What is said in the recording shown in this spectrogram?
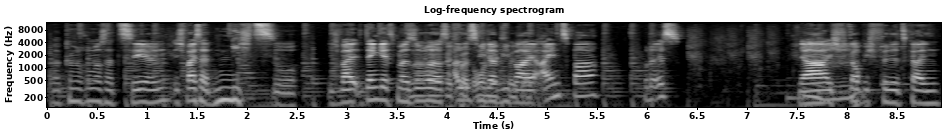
Da können wir noch irgendwas erzählen. Ich weiß halt nichts so. Ich denke jetzt mal so, Nein, dass ich alles wieder wie ich bei weiß- 1 war. Oder ist? Ja, ich Mhm. glaube, ich finde jetzt keinen.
